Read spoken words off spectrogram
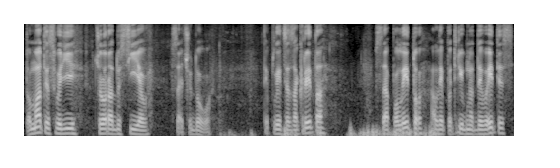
Томати свої вчора досіяв, все чудово. Теплиця закрита, все полито, але потрібно дивитись,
